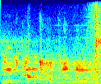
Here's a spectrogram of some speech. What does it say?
Thank you.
